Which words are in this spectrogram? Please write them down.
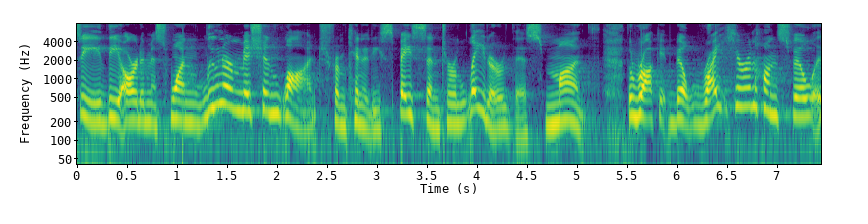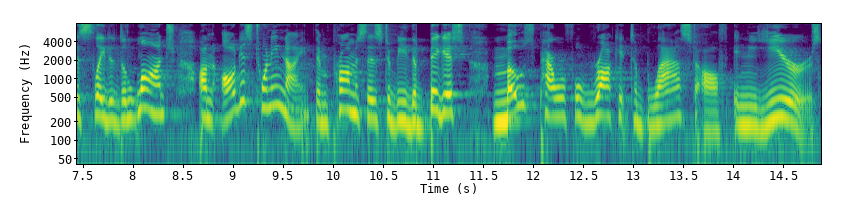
see the Artemis 1 lunar mission launch from Kennedy Space Center later this month. The rocket built right here in Huntsville is slated to launch on August 29th and promises to be the biggest, most powerful rocket to blast off in years.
